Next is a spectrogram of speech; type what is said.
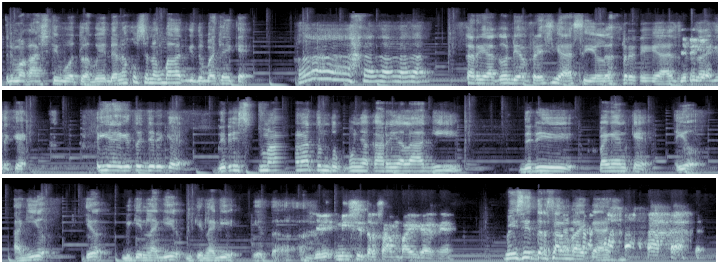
Terima kasih buat lagunya dan aku seneng banget gitu baca kayak, ah, karya aku diapresiasi luar biasa. Jadi lagi kayak iya gitu jadi kayak jadi semangat untuk punya karya lagi jadi pengen kayak yuk lagi yuk yuk bikin lagi yuk bikin lagi gitu Jadi misi tersampaikan ya. misi tersampaikan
